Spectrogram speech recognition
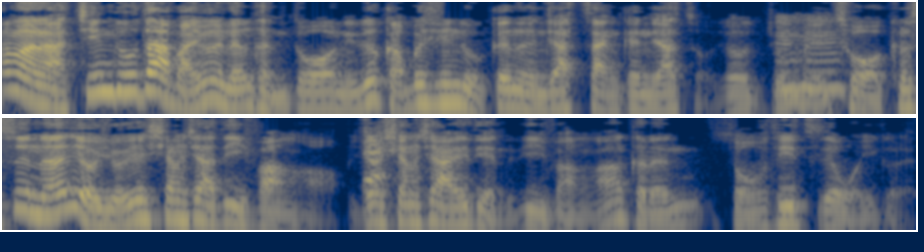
当然啦，京都、大阪因为人很多，你都搞不清楚跟人家站、跟人家走就就没错。嗯、可是呢，有有一些乡下地方哈，比较乡下一点的地方，然后可能手扶梯只有我一个人，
